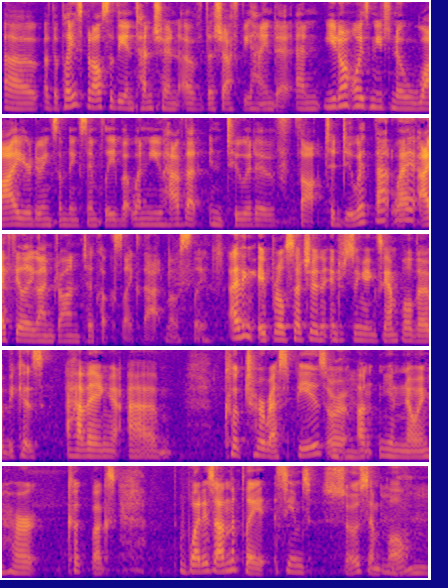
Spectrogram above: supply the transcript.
uh, of the place, but also the intention of the chef behind it. And you don't always need to know why you're doing something simply, but when you have that intuitive thought to do it that way, I feel like I'm drawn to cooks like that mostly. I think April's such an interesting example, though, because having um, cooked her recipes or Mm-hmm. un- you know, knowing her cookbooks, what is on the plate seems so simple. Mm-hmm.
